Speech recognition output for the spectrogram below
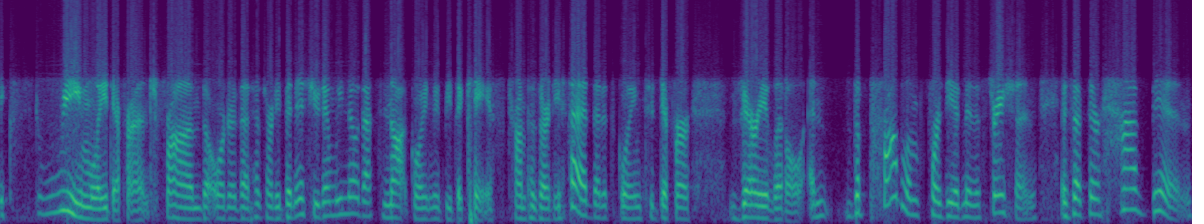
extremely different from the order that has already been issued. And we know that's not going to be the case. Trump has already said that it's going to differ very little. And the problem for the administration is that there have been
